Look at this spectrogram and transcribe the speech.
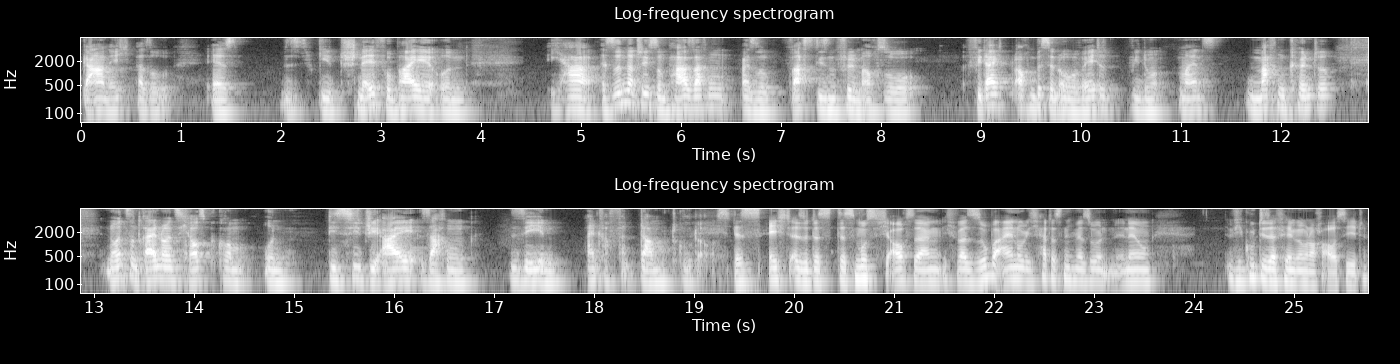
Gar nicht. Also, er ist geht schnell vorbei und ja, es sind natürlich so ein paar Sachen, also was diesen Film auch so vielleicht auch ein bisschen overrated, wie du meinst, machen könnte. 1993 rausgekommen und die CGI-Sachen sehen einfach verdammt gut aus. Das ist echt, also das, das muss ich auch sagen. Ich war so beeindruckt, ich hatte es nicht mehr so in Erinnerung, wie gut dieser Film immer noch aussieht.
